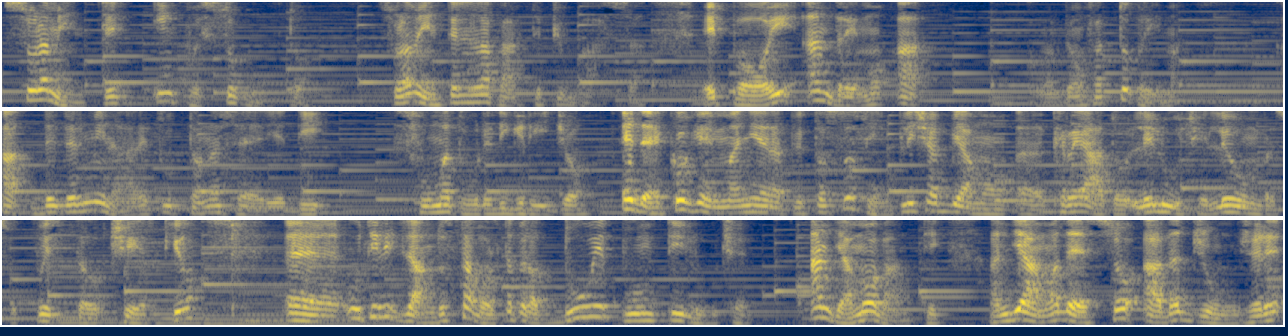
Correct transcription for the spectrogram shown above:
solamente in questo punto, solamente nella parte più bassa. E poi andremo a, come abbiamo fatto prima, a determinare tutta una serie di sfumature di grigio. Ed ecco che in maniera piuttosto semplice abbiamo eh, creato le luci e le ombre su questo cerchio eh, utilizzando stavolta però due punti luce. Andiamo avanti, andiamo adesso ad aggiungere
